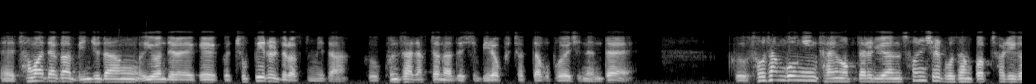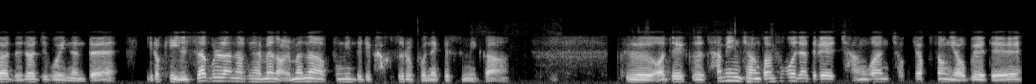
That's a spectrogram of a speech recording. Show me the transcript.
네, 청와대가 민주당 의원들에게 그 죽비를 들었습니다. 그 군사작전 하듯이 밀어붙였다고 보여지는데, 그 소상공인 자영업자를 위한 손실보상법 처리가 늦어지고 있는데, 이렇게 일사불란하게 하면 얼마나 국민들이 박수를 보냈겠습니까? 그 어제 그 3인 장관 후보자들의 장관 적격성 여부에 대해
